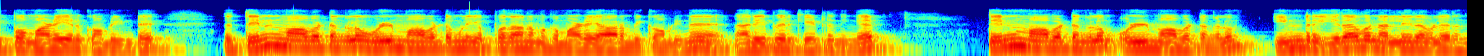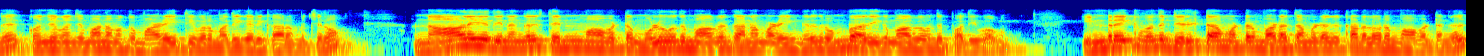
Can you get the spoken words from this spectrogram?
எப்போ மழை இருக்கும் அப்படின்ட்டு. இந்த தென் மாவட்டங்களும் உள் மாவட்டங்களும் எப்போ தான் நமக்கு மழை ஆரம்பிக்கும் அப்படின்னு நிறைய பேர் கேட்டிருந்தீங்க. தென் மாவட்டங்களும் உள் மாவட்டங்களும் இன்று இரவு நள்ளிரவிலிருந்து கொஞ்சம் கொஞ்சமாக நமக்கு மழை தீவிரம் அதிகரிக்க ஆரம்பிச்சிடும் நாளைய தினங்கள் தென் மாவட்டம் முழுவதுமாக கனமழைங்கிறது ரொம்ப அதிகமாக வந்து பதிவாகும். இன்றைக்கு வந்து டெல்டா மற்றும் வட தமிழக கடலோர மாவட்டங்கள்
